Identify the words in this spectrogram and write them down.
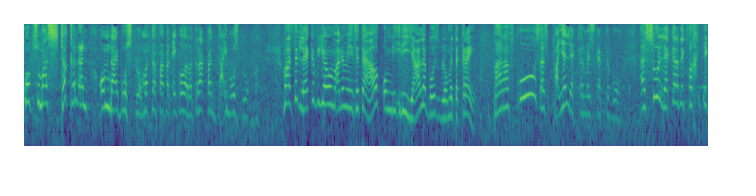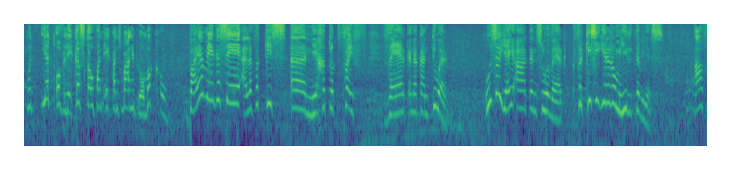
kop sommer stukken in om daai bosblomme te vat want ek wil retrak van daai bosblomme. Maar is dit lekker vir jou om ander mense te help om die ideale bosblomme te kry? Maar of course, as baie lekker my skattebol. Is so lekker dat ek vergeet ek moet eet of lekker skou van ek van Spanie blomme koop. Baie mense sê hulle verkies 'n uh, 9 tot 5 werk in 'n kantoor. Hoe sou jy aard in so werk? Verkies jy eerder om hier te wees? Of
